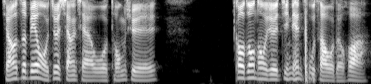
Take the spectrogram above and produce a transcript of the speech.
讲到这边，我就想起来我同学。高中同学今天吐槽我的话，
